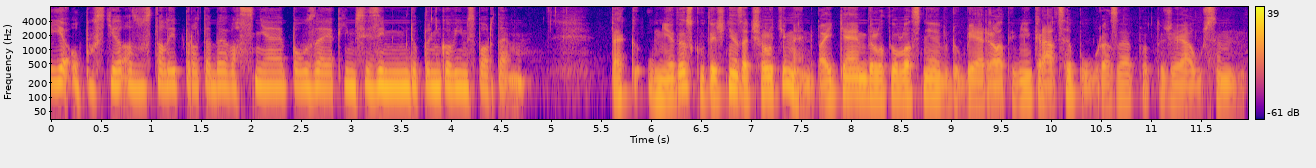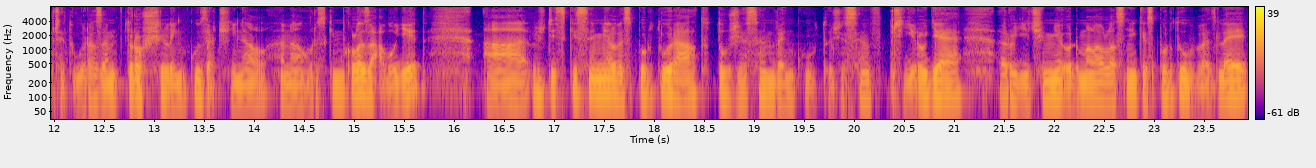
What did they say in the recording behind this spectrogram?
je opustil a zůstali pro tebe vlastně pouze jakýmsi zimním doplňkovým sportem? Tak u mě to skutečně začalo tím handbikem, bylo to vlastně v době relativně krátce po úraze, protože já už jsem před úrazem trošilinku začínal na horském kole závodit a vždycky jsem měl ve sportu rád to, že jsem venku, to, že jsem v přírodě, rodiči mě odmala vlastně ke sportu vezli,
